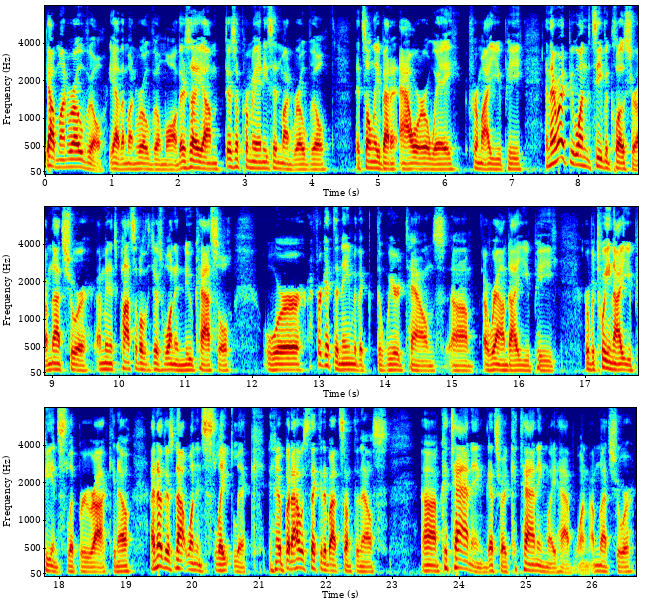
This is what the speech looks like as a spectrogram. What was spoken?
yeah, Monroeville. Yeah, the Monroeville Mall. There's a um, there's a Primanti's in Monroeville that's only about an hour away from IUP, and there might be one that's even closer. I'm not sure. I mean, it's possible that there's one in New Castle or I forget the name of the the weird towns um, around IUP or between IUP and Slippery Rock. You know, I know there's not one in Slate Lick, but I was thinking about something else. Um, Kittanning, that's right. Kittanning might have one. I'm not sure.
